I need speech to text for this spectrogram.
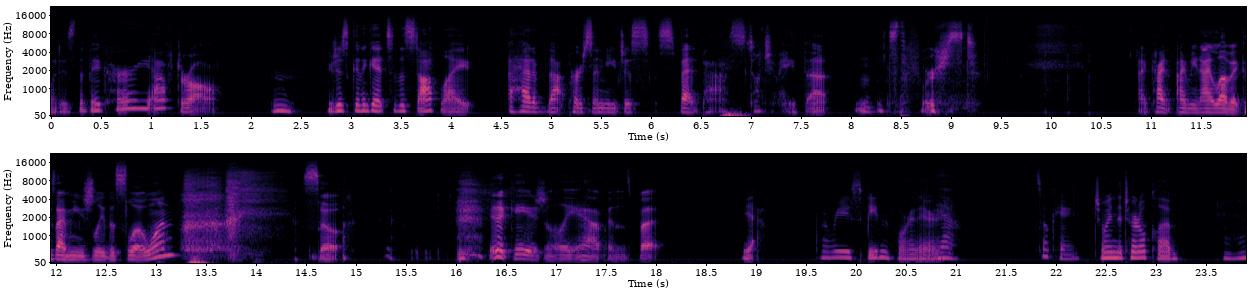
What is the big hurry after all? Mm. You're just going to get to the stoplight ahead of that person you just sped past. Don't you hate that? Mm. It's the worst. I kind I mean, I love it because I'm usually the slow one. so it occasionally happens, but yeah. What were you speeding for there? yeah, it's okay. Join the Turtle Club. Mm-hmm.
